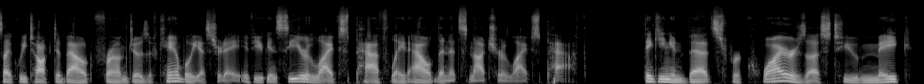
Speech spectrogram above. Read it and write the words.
It's like we talked about from Joseph Campbell yesterday. If you can see your life's path laid out, then it's not your life's path. Thinking in bets requires us to make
